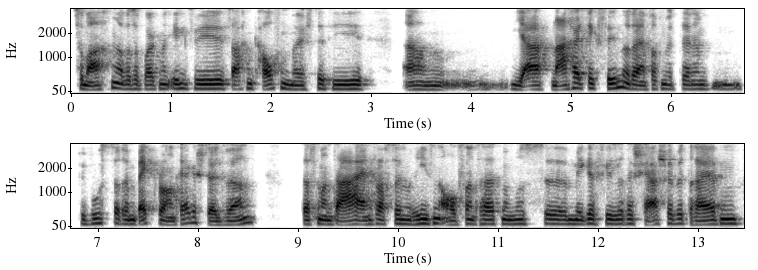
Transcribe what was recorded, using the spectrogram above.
zu machen, aber sobald man irgendwie Sachen kaufen möchte, die ähm, ja, nachhaltig sind oder einfach mit einem bewussteren Background hergestellt werden, dass man da einfach so einen riesen Aufwand hat, man muss äh, mega viel Recherche betreiben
